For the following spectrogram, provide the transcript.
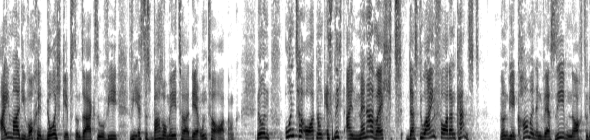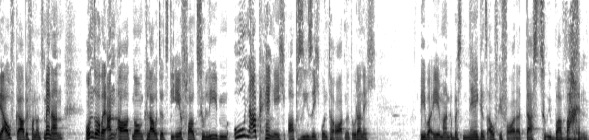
einmal die Woche durchgibst und sagst, so wie, wie ist das Barometer der Unterordnung? Nun, Unterordnung ist nicht ein Männerrecht, das du einfordern kannst. Nun, wir kommen in Vers 7 noch zu der Aufgabe von uns Männern. Unsere Anordnung lautet, die Ehefrau zu lieben, unabhängig, ob sie sich unterordnet oder nicht. Lieber Ehemann, du bist nirgends aufgefordert, das zu überwachen.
